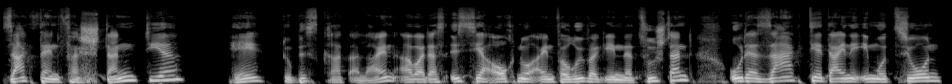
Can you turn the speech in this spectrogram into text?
Sagt dein Verstand dir, hey, du bist gerade allein, aber das ist ja auch nur ein vorübergehender Zustand? Oder sagt dir deine Emotion,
